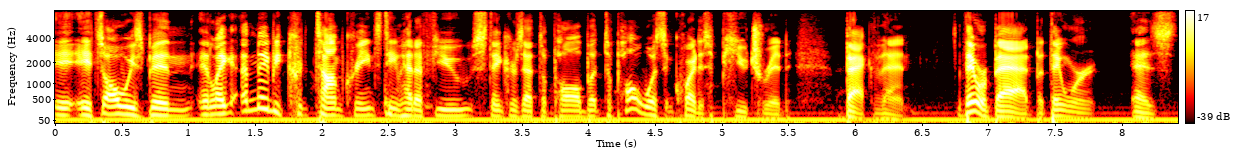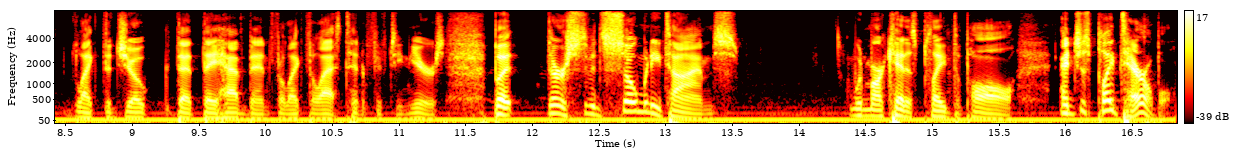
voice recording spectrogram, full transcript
it's always been and like maybe Tom Crean's team had a few stinkers at DePaul, but DePaul wasn't quite as putrid back then. They were bad, but they weren't as like the joke that they have been for like the last 10 or 15 years. But there's been so many times when Marquette has played DePaul and just played terrible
